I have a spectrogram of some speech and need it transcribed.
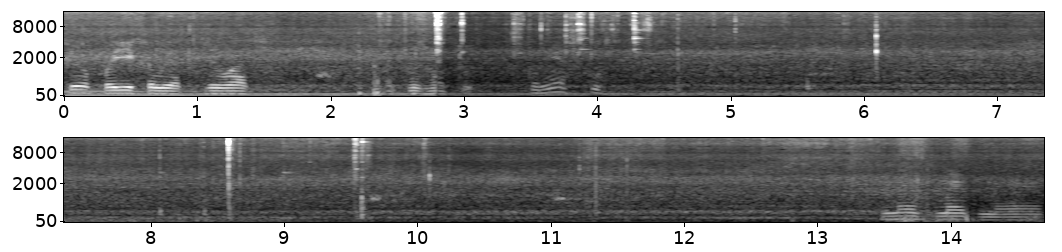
Все, поїхали відкривати. Так, візьму Мед, мед, мед.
